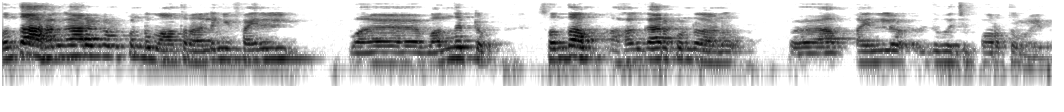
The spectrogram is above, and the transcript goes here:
സ്വന്തം അഹങ്കാരങ്ങൾ കൊണ്ട് മാത്രം അല്ലെങ്കിൽ ഫൈനലിൽ വന്നിട്ടും സ്വന്തം അഹങ്കാരം കൊണ്ടാണ് ആ ഫൈനൽ ഇത് വെച്ച് പുറത്തു പോയത്.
